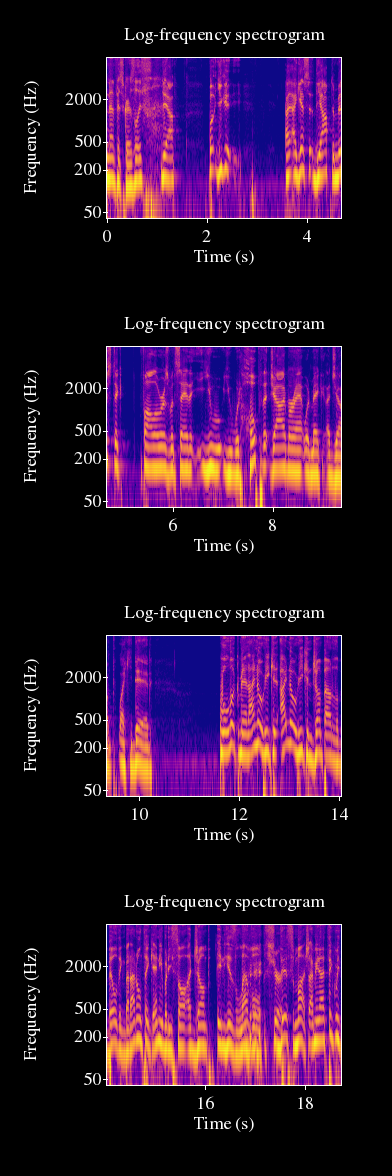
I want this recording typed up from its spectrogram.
Memphis Grizzlies. Yeah, but you get. I, I guess the optimistic followers would say that you you would hope that Ja Morant would make a jump like he did. Well, look, man, I know he can. I know he can jump out of the building, but I don't think anybody saw a jump in his level Sure. this much. I mean, I think we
